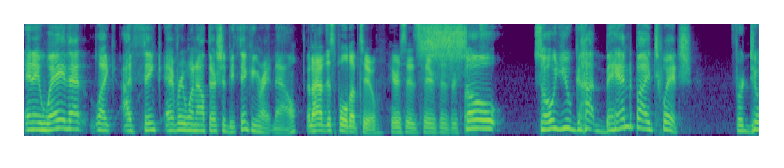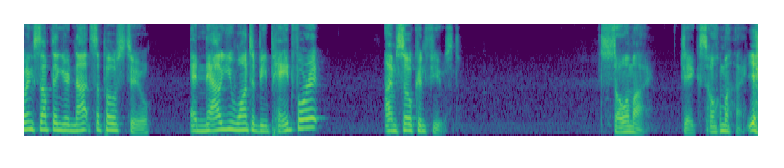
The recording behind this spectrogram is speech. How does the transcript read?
in a way that like I think everyone out there should be thinking right now. And I have this pulled up too. Here's his here's his response. So, so you got banned by Twitch for doing something you're not supposed to, and now you want to be paid for it? I'm so confused. So am I, Jake. So am I. yeah,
